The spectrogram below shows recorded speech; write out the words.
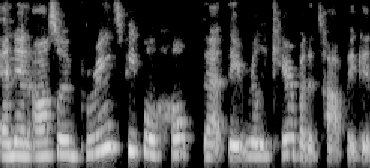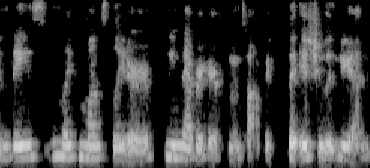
And then also it brings people hope that they really care about a topic, and days, like months later, we never hear from the topic, the issue again.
